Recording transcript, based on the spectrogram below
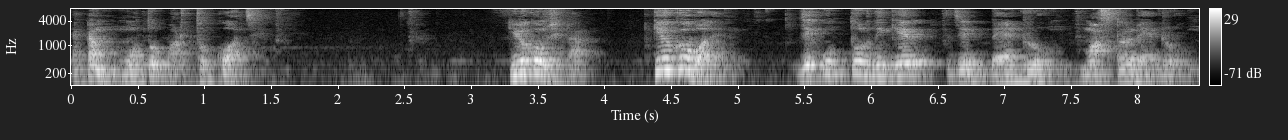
একটা মত পার্থক্য আছে। কীরকম সেটা? কেউ কেউ বলেন যে উত্তর দিকের যে বেডরুম, মাস্টার বেডরুম,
